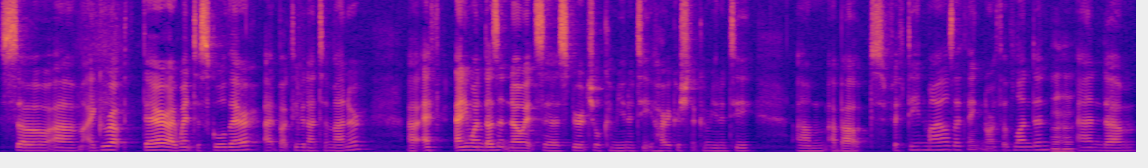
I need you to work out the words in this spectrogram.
So um, I grew up there. I went to school there at Bhaktivedanta Manor. Uh, if anyone doesn't know, it's a spiritual community, Hare Krishna community, um, about 15 miles, I think, north of London. Mhm. And um,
